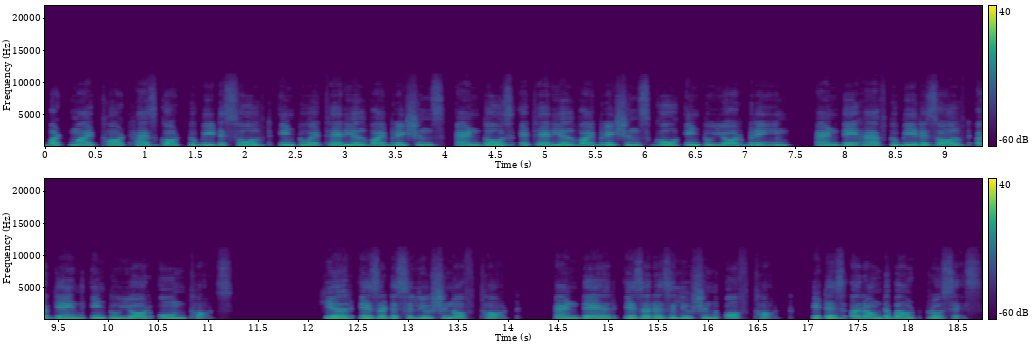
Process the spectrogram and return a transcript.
but my thought has got to be dissolved into ethereal vibrations and those ethereal vibrations go into your brain and they have to be resolved again into your own thoughts. Here is a dissolution of thought and there is a resolution of thought. It is a roundabout process.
